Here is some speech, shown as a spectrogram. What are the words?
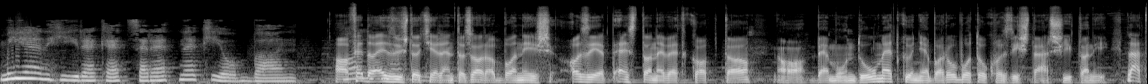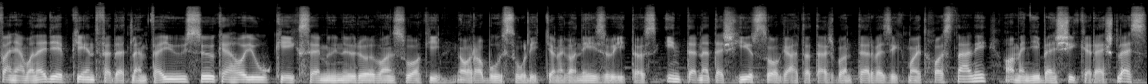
Milyen híreket szeretnek jobban? A Feda ezüstöt jelent az arabban, és azért ezt a nevet kapta a bemondó, mert könnyebb a robotokhoz is társítani. Látványában egyébként fedetlen fejű, szőkehajú, kék szemű nőről van szó, aki arabul szólítja meg a nézőit. Az internetes hírszolgáltatásban tervezik majd használni, amennyiben sikeres lesz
